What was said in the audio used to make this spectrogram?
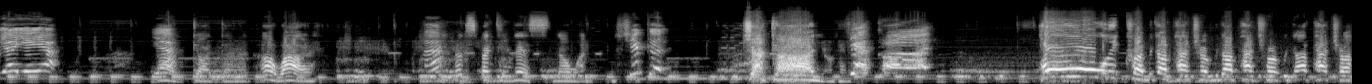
Yeah, yeah, yeah. Yeah. Oh, God damn it. Oh, wow. Huh? Not expecting this. No one. Chicken! Chicken! Okay. Chicken! Holy crap! We got Patra. We got Patra. We got Patra.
